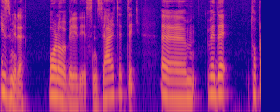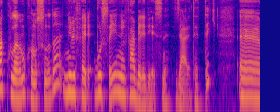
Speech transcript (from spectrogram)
İzmir'i, Bornova Belediyesi'ni ziyaret ettik. Ee, ve de toprak kullanımı konusunda da Nülüfer, Bursa'yı Nülfer Belediyesi'ni ziyaret ettik. Ee,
